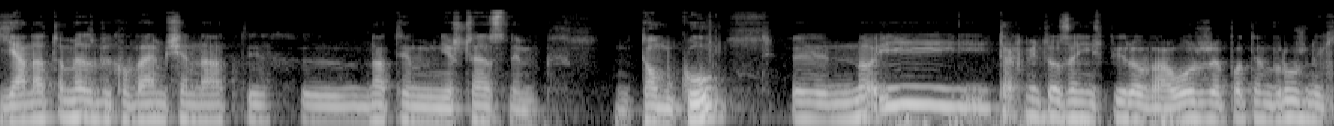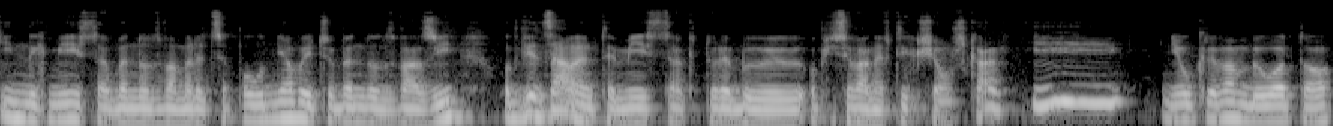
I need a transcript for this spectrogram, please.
Ja natomiast wychowałem się na, tych, y, na tym nieszczęsnym Tomku. Y, No i tak mnie to zainspirowało, że potem w różnych innych miejscach, będąc w Ameryce Południowej czy będąc w Azji, odwiedzałem te miejsca, które były opisywane w tych książkach i nie ukrywam, było to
